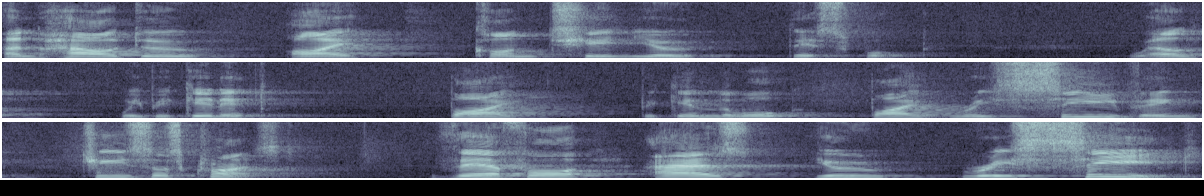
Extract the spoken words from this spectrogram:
And how do I continue this walk? Well, we begin it by begin the walk by receiving Jesus Christ. Therefore, as you received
